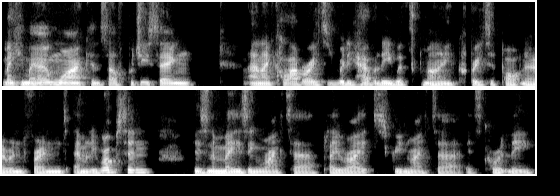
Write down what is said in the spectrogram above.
making my own work and self producing. And I collaborated really heavily with my creative partner and friend, Emily Robson, who's an amazing writer, playwright, screenwriter, is currently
